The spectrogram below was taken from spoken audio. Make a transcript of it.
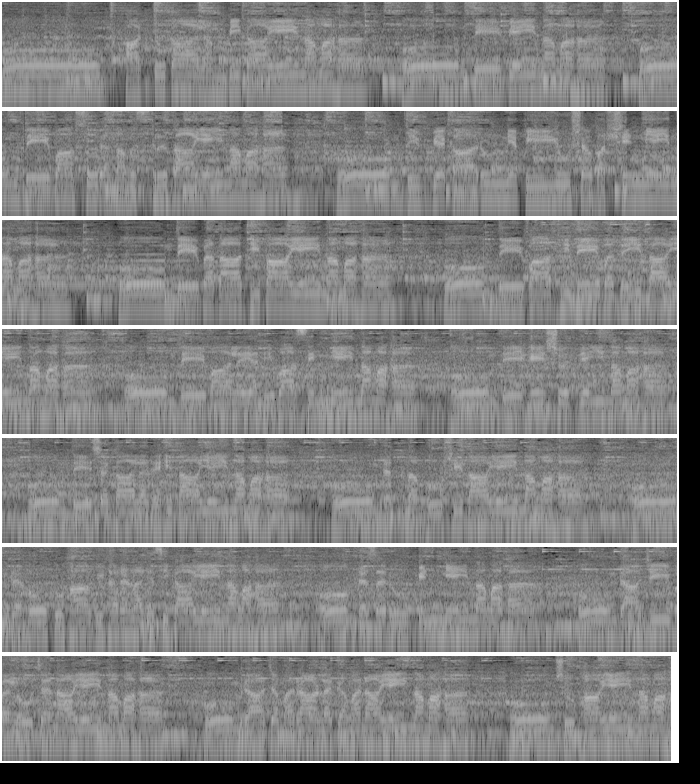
ॐ आट्टुकालम्बिकायै नमः। ॐ देव्यै नमः। ॐ देवासुरनमस्कृतायै नमः। ॐ दिव्यकारुण्यपीयूषवर्षिण्यै नमः। ॐ देवदाधिपायै नमः। ॐ देवाधिदेवदयितायै नमः ॐ देवालयनिवासिन्यै नमः। ॐ देहेश्वर्यै नमः। ॐ देशकालरहितायै नमः। ॐ रत्नभूषितायै नमः। ॐ रहो गुहाविहरणरसिकायै नमः। ॐ रसरूपिण्यै नमः। ॐ राजीवलोचनायै नमः ॐ राजमराळगमनायै नमः ॐ शुभायै नमः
